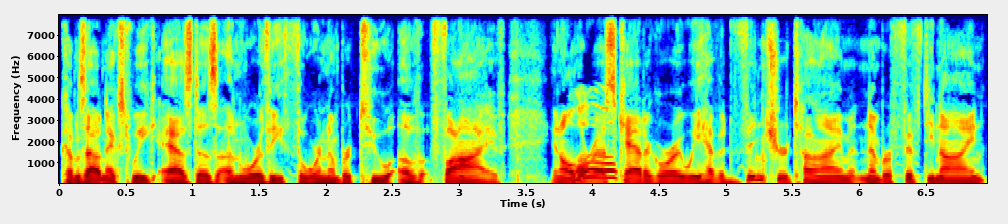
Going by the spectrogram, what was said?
comes out next week, as does Unworthy Thor number two of five. In all the rest category, we have Adventure Time number 59.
